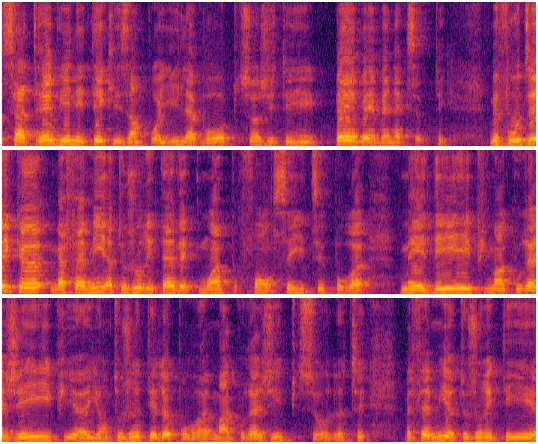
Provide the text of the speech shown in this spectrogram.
ça a très bien été avec les employés là-bas. Puis ça, j'étais bien, bien, bien acceptée. Mais il faut dire que ma famille a toujours été avec moi pour foncer, pour euh, m'aider, puis m'encourager, puis euh, ils ont toujours été là pour euh, m'encourager, puis tout ça, là, tu sais. Ma famille a toujours été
